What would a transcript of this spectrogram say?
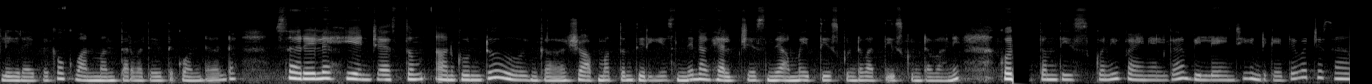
క్లియర్ అయిపోయాక ఒక వన్ మంత్ తర్వాత అయితే కొంటానంటే సరేలే ఏం చేస్తాం అనుకుంటూ ఇంకా షాప్ మొత్తం తిరిగేసింది. నాకు హెల్ప్ చేసింది అమ్మ ఇది తీసుకుంటావా అది తీసుకుంటావా అని. మొత్తం తీసుకొని ఫైనల్గా బిల్ వేయించి ఇంటికైతే వచ్చేసాం.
